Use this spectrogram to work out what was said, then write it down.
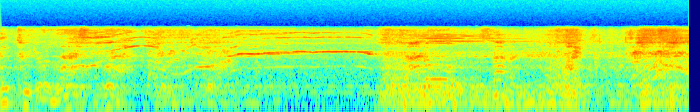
fight to your last breath. Battle seven, fight!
